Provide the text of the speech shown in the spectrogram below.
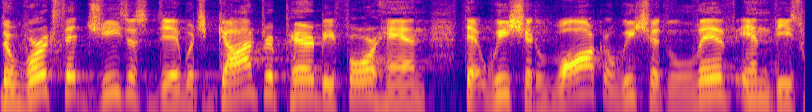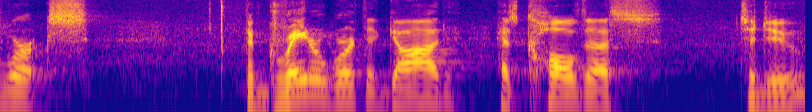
the works that Jesus did, which God prepared beforehand that we should walk or we should live in these works. The greater work that God has called us to do.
